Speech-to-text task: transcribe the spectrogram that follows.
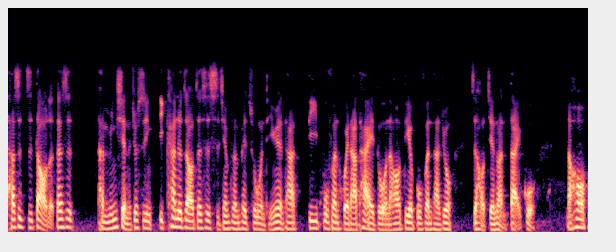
他是知道的，但是。很明显的就是一看就知道这是时间分配出问题，因为他第一部分回答太多，然后第二部分他就只好简短带过，然后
